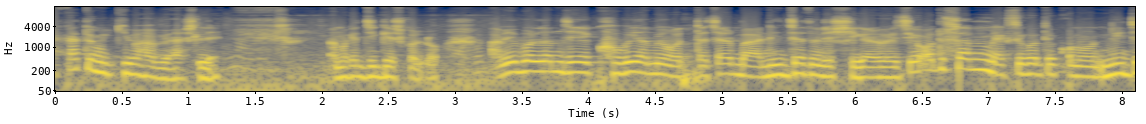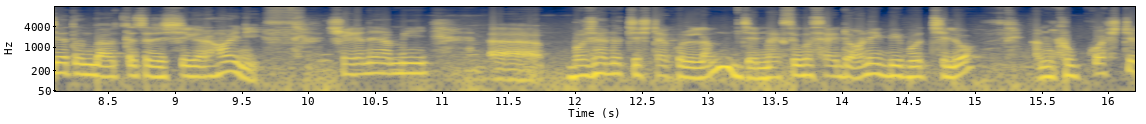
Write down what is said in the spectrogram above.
একা তুমি কীভাবে আসলে? আমাকে জিজ্ঞেস করল। আমি বললাম যে, খুবই আমি অত্যাচার বা নির্যাতনের শিকার হয়েছি। অথচ আমি মেক্সিকোতে কোনো নির্যাতন বা অত্যাচারের শিকার হয়নি। সেখানে আমি বোঝানোর চেষ্টা করলাম যে, মেক্সিকো সাইডে অনেক বিপদ ছিল। আমি খুব কষ্টে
